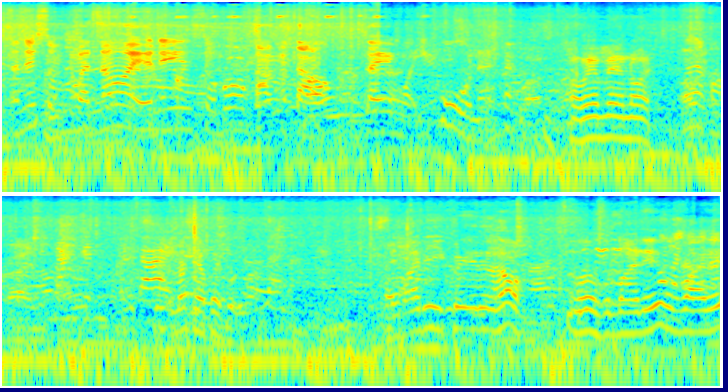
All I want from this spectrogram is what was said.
อยอันนี้สมปลาน้อย อันนี้สมปลากระเตาใส่หัวอีผู้นะเอาแม่แม่น้อยมาเสียไปสบายดีคุยเลยเฮ้าโอ้สบายดีสบายดี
